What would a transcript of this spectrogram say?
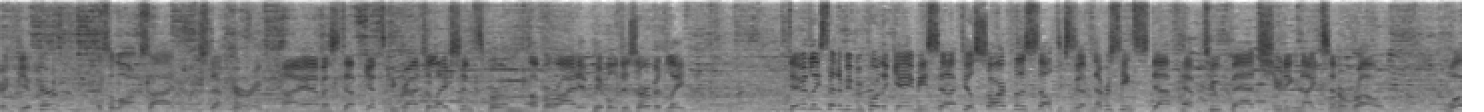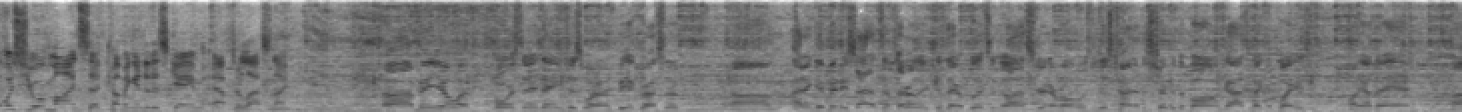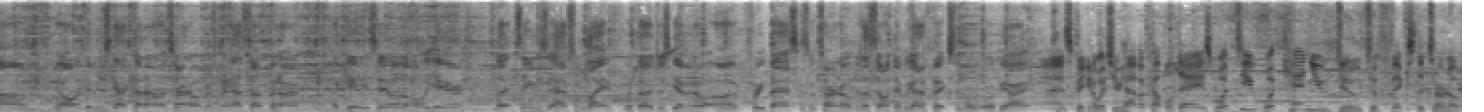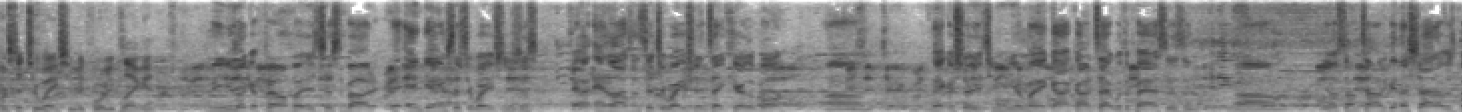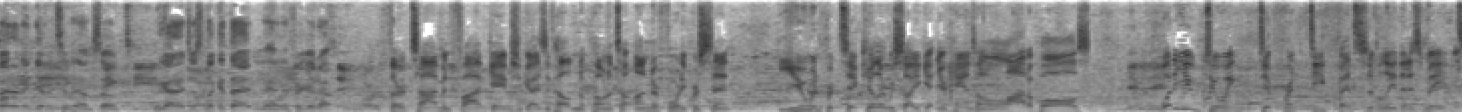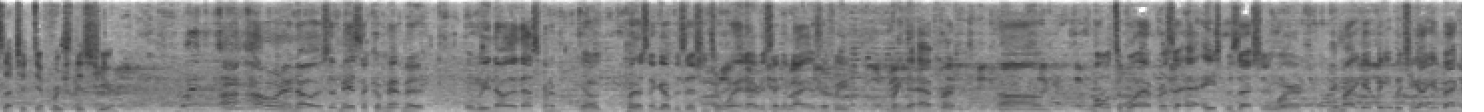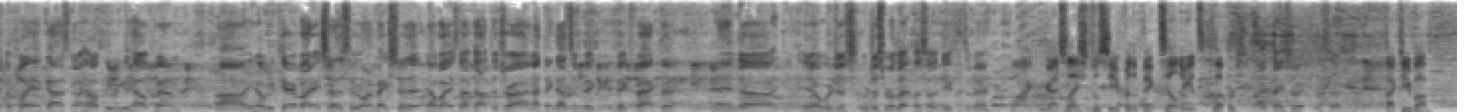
Ric Bucher is alongside Steph Curry. I am, and Steph gets congratulations from a variety of people deservedly. David Lee said to me before the game, he said, I feel sorry for the Celtics because I've never seen Steph have two bad shooting nights in a row. What was your mindset coming into this game after last night? Uh, I mean, you don't want to force anything. You just want to be aggressive. Um, I didn't get many shot attempts early because they were blitzing the last screen and rolls and just trying to distribute the ball and guys making plays on the other end. Um, the only thing we just got cut out on turnovers, man. That's been our Achilles heel the whole year, letting teams have some life with uh, just giving them uh, free baskets with turnovers. That's the only thing we got to fix, and we'll, we'll, be all right. And speaking of which, you have a couple days. What do you, what can you do to fix the turnover situation before you play again? I mean, you look at film, but it's just about in-game situations, just uh, analyzing the situation and take care of the ball. Um, making sure that you, you make eye contact with the passes, and um, you know sometimes getting a shot up is better than giving it to them. So we got to just look at that and, and figure it out. Third time in five games, you guys have held an opponent to under 40 percent. You in particular, we saw you getting your hands on a lot of balls. What are you doing different defensively that has made such a difference this year? I, I don't really know. It's, I mean, it's a commitment. And we know that that's going to you know, put us in good position to win every single night is if we bring the effort, um, multiple efforts at, at, each possession where you might get beat, but you got to get back in the play and God's going to help you, you help him. Uh, you know, we care about each other, so we want to make sure that nobody's left out to dry, and I think that's a big, big factor. And uh, you know, we're just we're just relentless on the defensive end. Congratulations. We'll see you for the big tilt against the Clippers. All right, thanks, Ric. Yes, Back to you, Bob.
